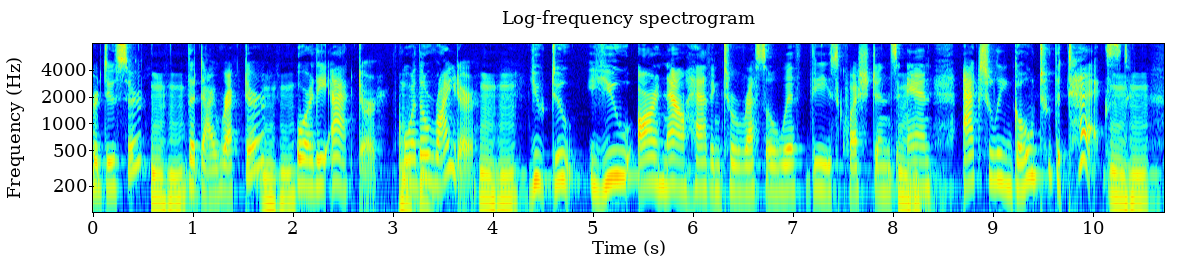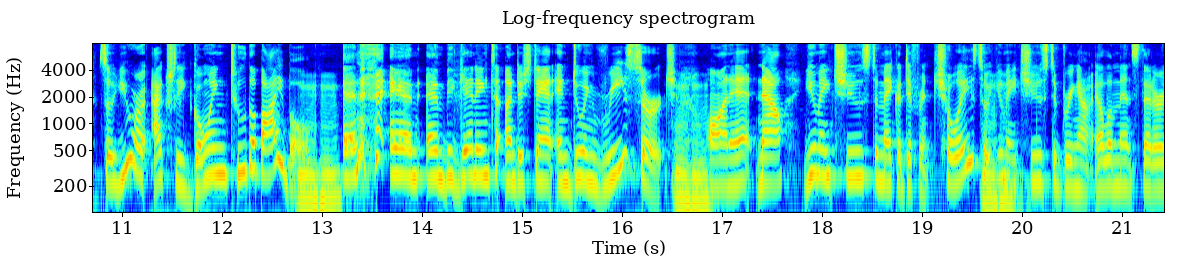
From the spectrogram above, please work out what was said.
producer, Mm-hmm. the director, or the actor, or the writer, Mm-hmm. you do you are now having to wrestle with these questions Mm-hmm. and actually go to the text. So you are actually going to the Bible Mm-hmm. and and and beginning to understand and doing research Mm-hmm. on it. Now you may choose to make a different choice, or you may choose to bring out elements that are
